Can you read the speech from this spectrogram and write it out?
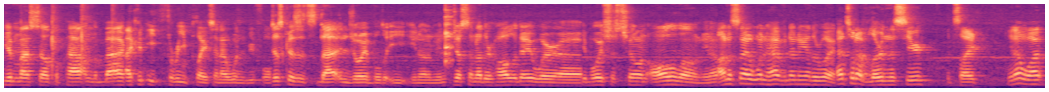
Give myself a pat on the back. I could eat three plates and I wouldn't be full. Just because it's that enjoyable to eat, you know what I mean? Just another holiday where uh, your boy's just chilling all alone, you know? Honestly, I wouldn't have it any other way. That's what I've learned this year. It's like, you know what?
